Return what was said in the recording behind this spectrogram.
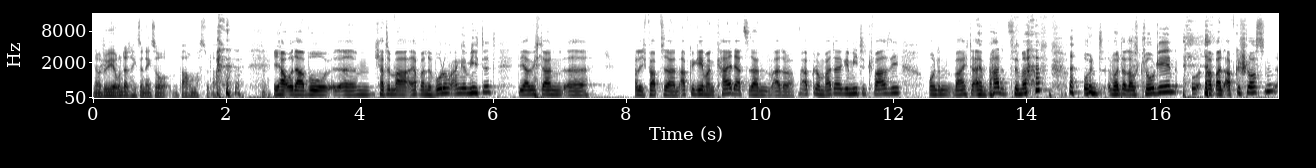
Ne? Und du hier runterträgst und denkst so, warum machst du das? Ja, oder wo, ähm, ich hatte mal, ich habe mal eine Wohnung angemietet, die habe ich dann, äh, also ich habe sie dann abgegeben an Kai, der hat sie dann, also abgenommen, weitergemietet quasi. Und dann war ich da im Badezimmer und wollte dann aufs Klo gehen, habe halt abgeschlossen,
